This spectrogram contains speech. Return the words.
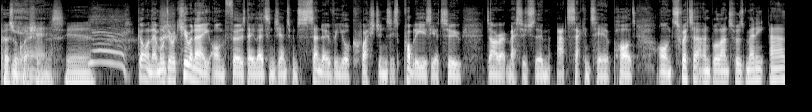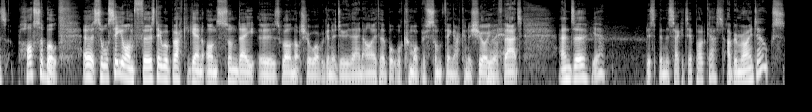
personal Yeah. questions. Yeah. Go on then. We'll do a Q&A on Thursday, ladies and gentlemen. Just send over your questions. It's probably easier to direct message them at Second Tier Pod on Twitter, and we'll answer as many as possible. Uh, so we'll see you on Thursday. We're back again on Sunday as well. Not sure what we're going to do then either, but we'll come up with something. I can assure you of that. And uh, yeah, this has been the Second Tier Podcast. I've been Ryan Dilks.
